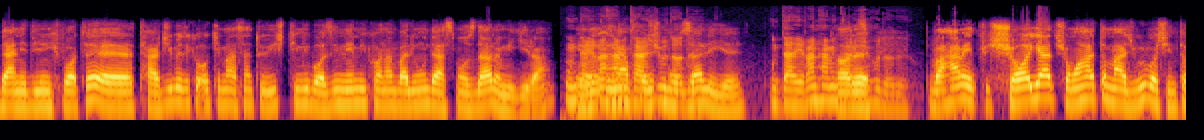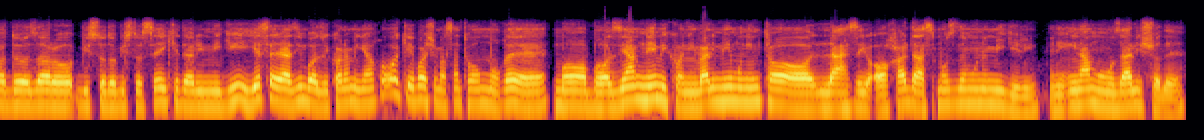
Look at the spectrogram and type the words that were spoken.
دنی درینک واتر ترجیح بده که okay من اصلا تو هیچ تیمی بازی نمی‌کنم ولی اون دستمزد رو می‌گیرم. اون دقیقاً ترجیح داده. اون دقیقا همین آره. ترجیح داده. و همین شاید شما حتی مجبور باشین تا 2022 23 که داریم میگی یه سری از این بازیکن‌ها میگن خب okay باشه مثلا تا اون موقع ما بازی هم نمی‌کنیم ولی میمونیم تا لحظه آخر دستمزدمون رو می‌گیریم. یعنی اینم موزلی شده.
